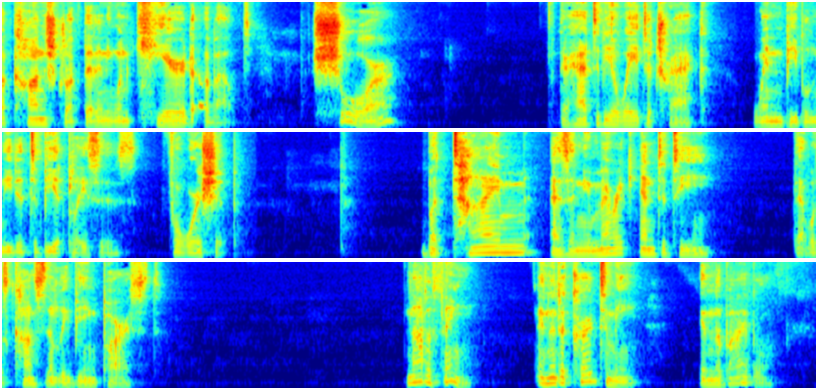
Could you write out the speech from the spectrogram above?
a construct that anyone cared about. Sure, there had to be a way to track when people needed to be at places for worship. But time as a numeric entity that was constantly being parsed, not a thing. And it occurred to me in the Bible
